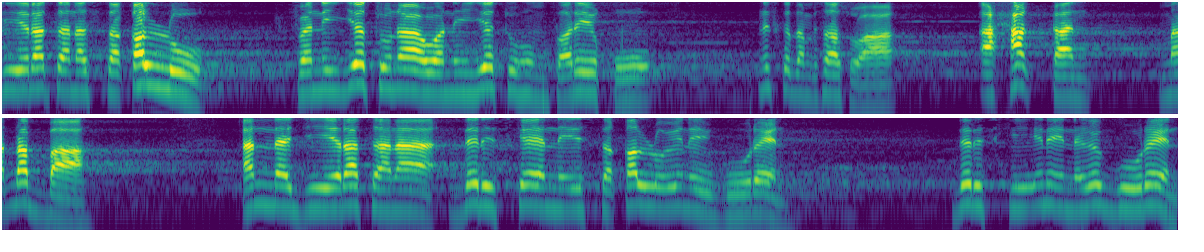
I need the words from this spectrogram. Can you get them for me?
jiiratana istaqalluu faniyatunaa wa niyatuhum fariiqu niska dambe saasuu ahaa axaqan ma dhabbaa anna jiiratanaa deriskeenni istaqalluu inay guureen deriskii inay naga guureen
